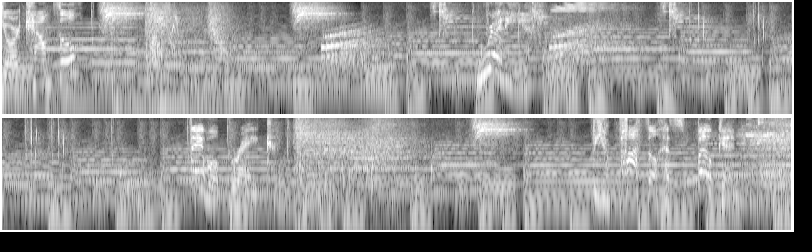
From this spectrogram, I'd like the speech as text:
Your counsel? Ready. They will break. The apostle has spoken.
